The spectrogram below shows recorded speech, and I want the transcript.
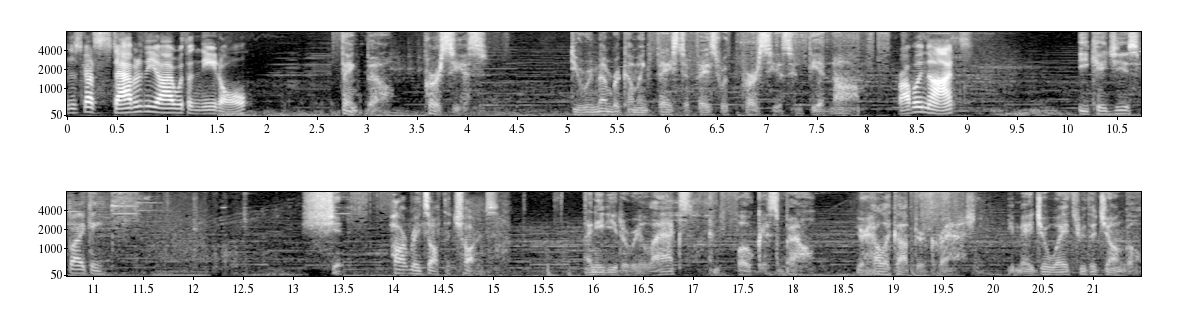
I just got stabbed in the eye with a needle. Think, Bell. Perseus. Do you remember coming face to face with Perseus in Vietnam? Probably not. EKG is spiking. Shit. Heart rate's off the charts. I need you to relax and focus, Bell. Your helicopter crashed. You made your way through the jungle,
